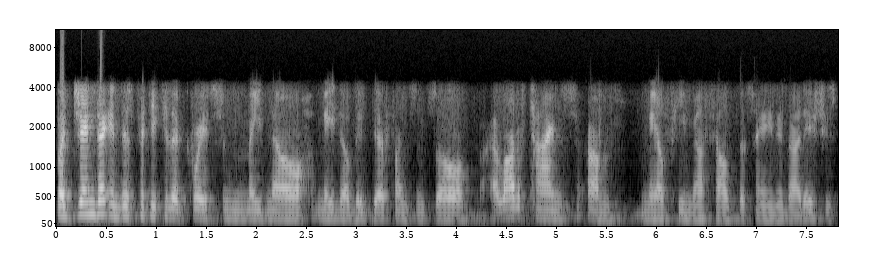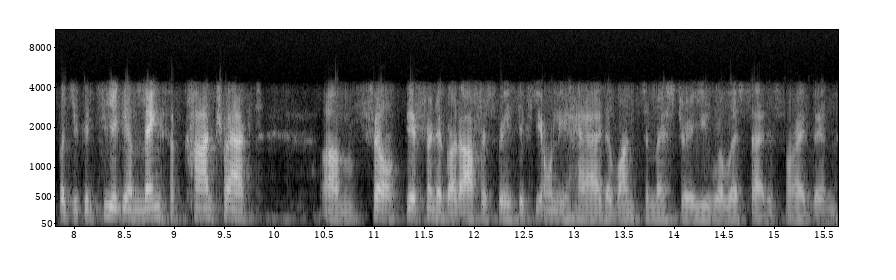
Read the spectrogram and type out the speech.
but gender in this particular question made no made no big difference, and so a lot of times um, male female felt the same about issues. But you can see again length of contract um, felt different about office space. If you only had a one semester, you were less satisfied than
